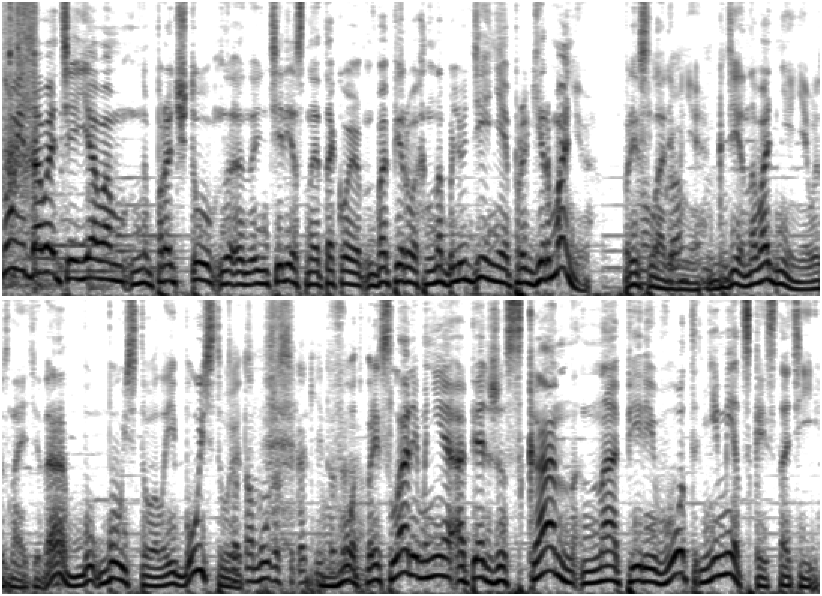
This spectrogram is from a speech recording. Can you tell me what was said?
Ну и давайте я вам прочту э, интересное такое, во-первых, наблюдение про Германию. Прислали Ну-ка. мне, где наводнение, вы знаете, да, бу- буйствовало и Да, буйствует. там ужасы какие-то. Вот, да. прислали мне, опять же, скан на перевод немецкой статьи,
